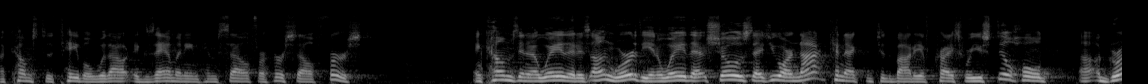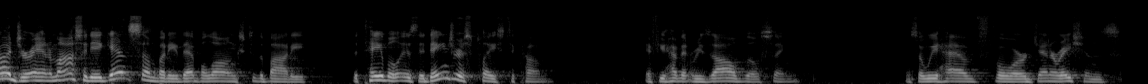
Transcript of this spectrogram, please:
uh, comes to the table without examining himself or herself first and comes in a way that is unworthy, in a way that shows that you are not connected to the body of Christ, where you still hold uh, a grudge or animosity against somebody that belongs to the body, the table is a dangerous place to come if you haven't resolved those things. And so we have for generations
